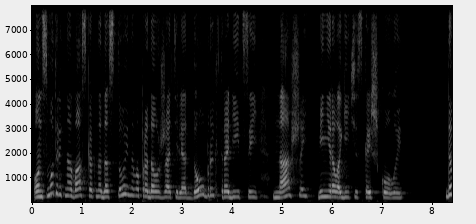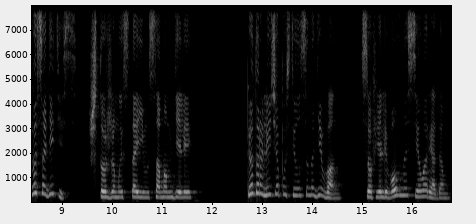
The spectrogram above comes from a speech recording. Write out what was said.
Он смотрит на вас как на достойного продолжателя добрых традиций нашей минералогической школы. Да вы садитесь, что же мы стоим в самом деле?» Петр Ильич опустился на диван. Софья Львовна села рядом.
